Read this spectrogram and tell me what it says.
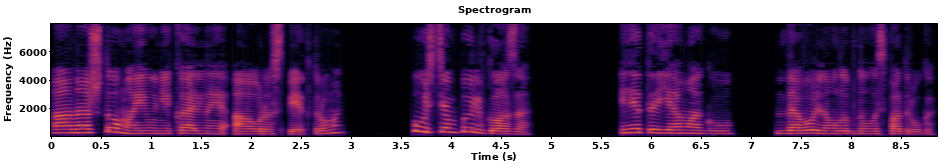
«А на что мои уникальные аура-спектрумы? Пустим пыль в глаза». «Это я могу», — довольно улыбнулась подруга.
